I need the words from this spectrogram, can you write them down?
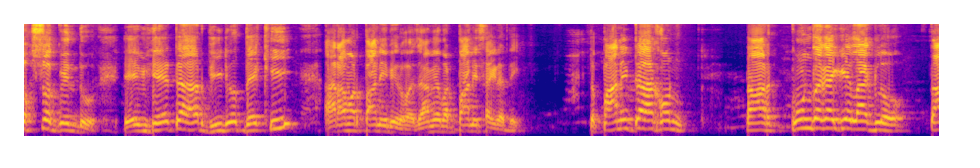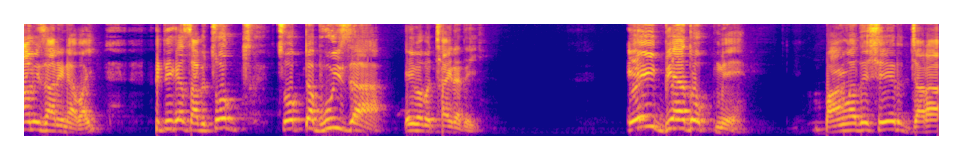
দর্শক বিন্দু, এই মেয়েটার ভিডিও দেখি আর আমার পানি বের হয়ে যায়, আমি আবার পানি সাইডে দেই। তো পানিটা এখন তার কোন জায়গায় গিয়ে লাগল তা আমি জানি না ভাই। ঠিক আছে, আমি চোখ, চোখটা বুঝা এইভাবে ছাইরা দেই। এই বেয়াদব মেয়ে, বাংলাদেশের যারা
